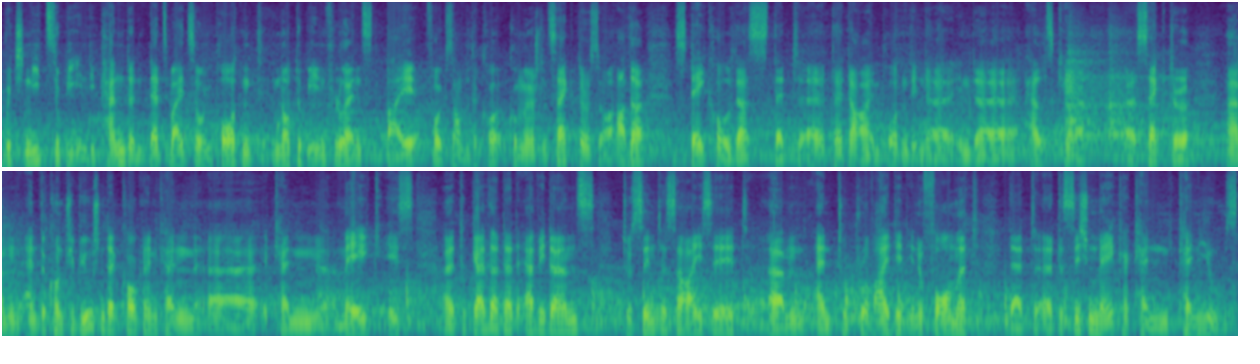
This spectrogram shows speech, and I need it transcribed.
which needs to be independent. That's why it's so important not to be influenced by, for example, the co commercial sectors or other stakeholders that, uh, that are important in the, in the healthcare uh, sector. Um, and the contribution that Cochrane can, uh, can make is uh, to gather that evidence, to synthesize it, um, and to provide it in a format that a decision maker can, can use.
